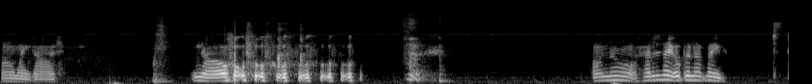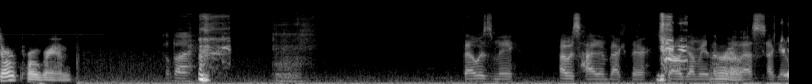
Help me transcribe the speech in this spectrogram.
Oh my god. No. no, how did I open up my start program? Goodbye. That was me. I was hiding back there. Shadow got me in the very Oh. last second.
